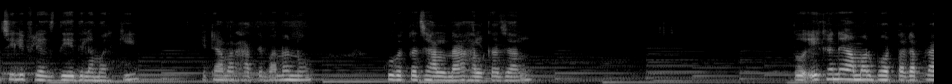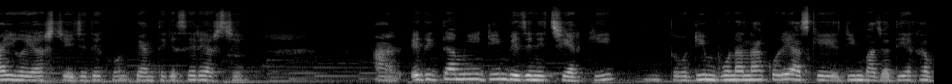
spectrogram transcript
চিলি ফ্লেক্স দিয়ে দিলাম আর কি। এটা আমার হাতে বানানো, খুব একটা ঝাল না, হালকা জাল তো এখানে আমার ভর্তাটা প্রায় হয়ে আসছে, এই যে দেখুন, প্যান থেকে সেরে আসছে। আর এদিক দিয়ে আমি ডিম ভেজে নিচ্ছি আর কি। তো ডিম বোনা না করে আজকে ডিম ভাজা দিয়ে খাব,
